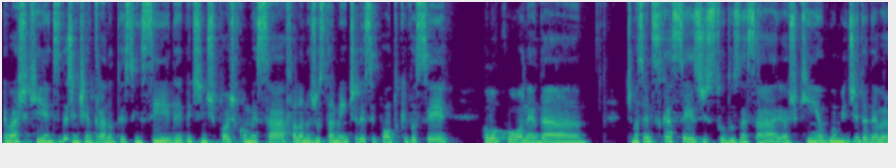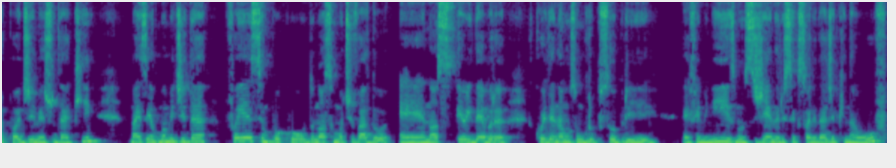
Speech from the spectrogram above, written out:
eu acho que antes da gente entrar no texto em si, de repente a gente pode começar falando justamente desse ponto que você colocou, né, da, de uma certa escassez de estudos nessa área. Acho que em alguma medida a Débora pode me ajudar aqui, mas em alguma medida foi esse um pouco do nosso motivador. É, nós, eu e Débora, coordenamos um grupo sobre é, feminismos, gênero e sexualidade aqui na UFO,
